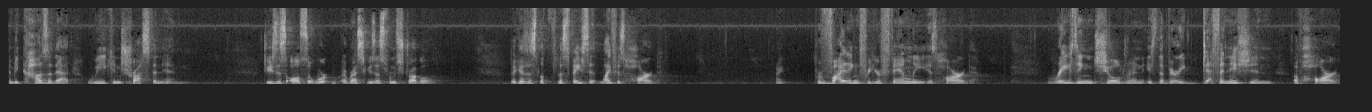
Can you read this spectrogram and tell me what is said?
and because of that, we can trust in him. Jesus also rescues us from struggle. Because let's face it, life is hard. Right? Providing for your family is hard. Raising children is the very definition of hard.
